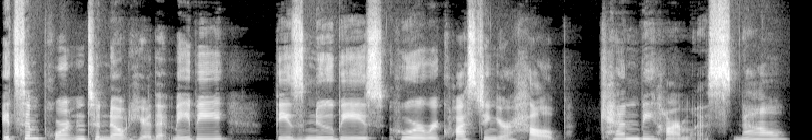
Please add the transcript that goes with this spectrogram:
It's important to note here that maybe these newbies who are requesting your help can be harmless. Now,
